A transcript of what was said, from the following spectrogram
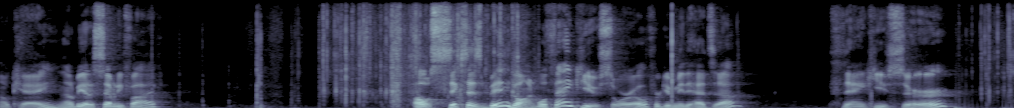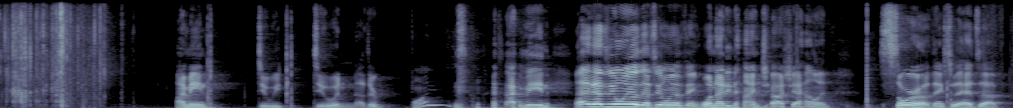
Okay, that'll be at a 75. Oh, six has been gone. Well, thank you, Soro, for giving me the heads up. Thank you, sir. I mean, do we do another one? I mean, that's the only that's the only other thing. 199, Josh Allen. Soro, thanks for the heads up.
